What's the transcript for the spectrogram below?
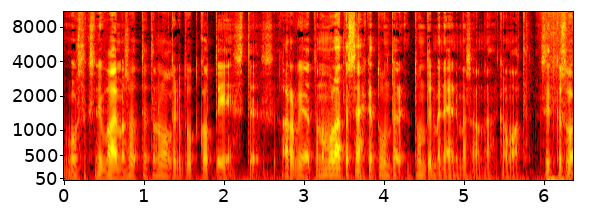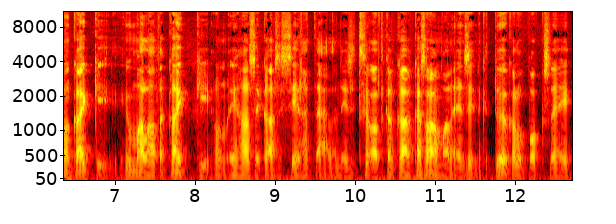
muistaakseni vaimo soitti, että no kun tuut kotiin, sitten arvioi, että no mulla tässä ehkä tunti, tunti menee, niin mä saan nämä kamat. Sitten kun sulla on kaikki, jumalauta, kaikki on ihan sekaisin siellä täällä, niin sitten sä alat kasaamaan ensin niin työkalupokseihin,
